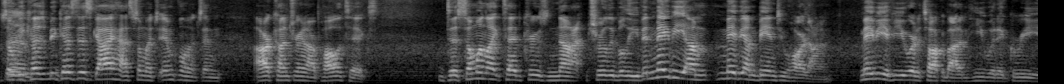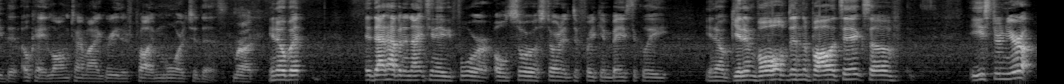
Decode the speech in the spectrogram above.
So because because this guy has so much influence in our country and our politics, does someone like Ted Cruz not truly believe? And maybe I'm maybe I'm being too hard on him. Maybe if you were to talk about him, he would agree that okay, long term, I agree. There's probably more to this. Right. You know, but that happened in 1984. Old Soros started to freaking basically, you know, get involved in the politics of Eastern Europe.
